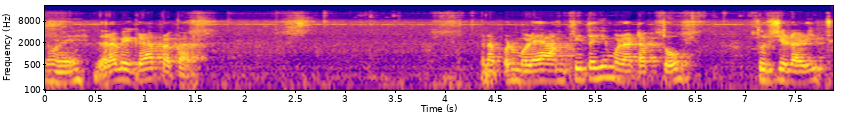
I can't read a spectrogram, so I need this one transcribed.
त्यामुळे जरा वेगळा प्रकार. पण आपण मुळ्या आमटीतही मुळा टाकतो. तुरीच्या डाळीत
